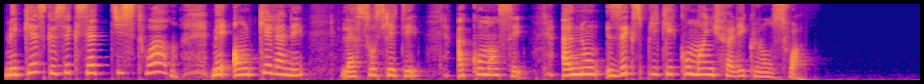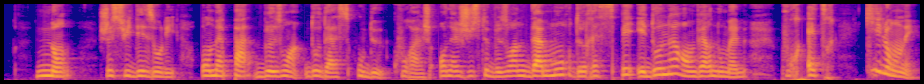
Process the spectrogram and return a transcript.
Mais qu'est-ce que c'est que cette histoire? Mais en quelle année la société a commencé à nous expliquer comment il fallait que l'on soit? Non, je suis désolée, on n'a pas besoin d'audace ou de courage, on a juste besoin d'amour, de respect et d'honneur envers nous-mêmes pour être qui l'on est.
